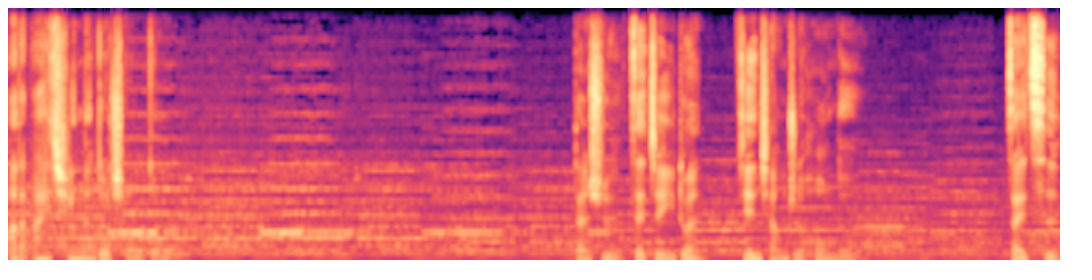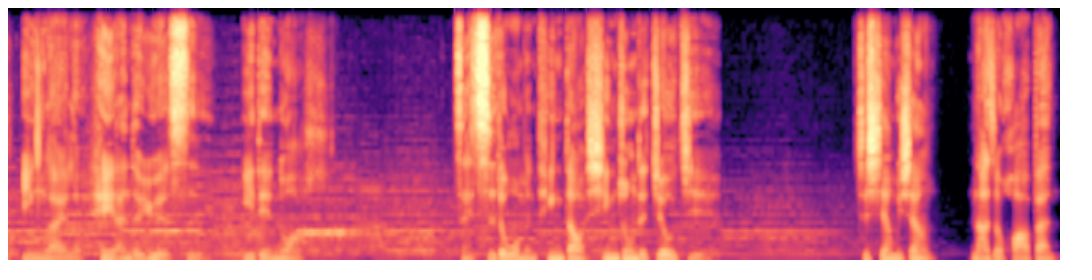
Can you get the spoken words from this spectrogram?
他的爱情能够成功，但是在这一段渐强之后呢，再次迎来了黑暗的乐思，idée noire。再次的，我们听到心中的纠结，这像不像拿着花瓣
